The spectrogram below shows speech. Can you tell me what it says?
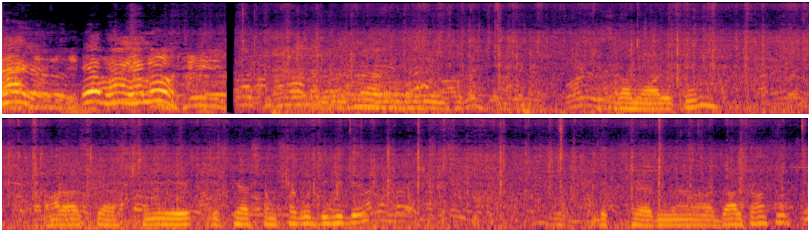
ভাই ভাই হ্যালো। আসসালামু আলাইকুম। আমরা আজকে আসছি উঠিয়া শামসাগর দিঘিতে। দেখছেন জাল টানা চলছে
